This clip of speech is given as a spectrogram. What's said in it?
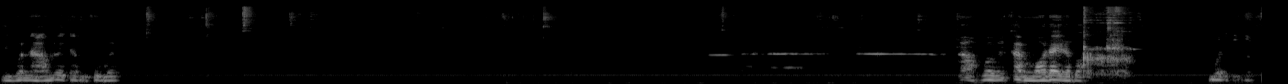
นี่ว่าหนาวเลยท่านผู้ชมเอ้ย อ้าวว่าเป็นข้ามหมอได้หรือเปล่าหมดอีกโอเค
